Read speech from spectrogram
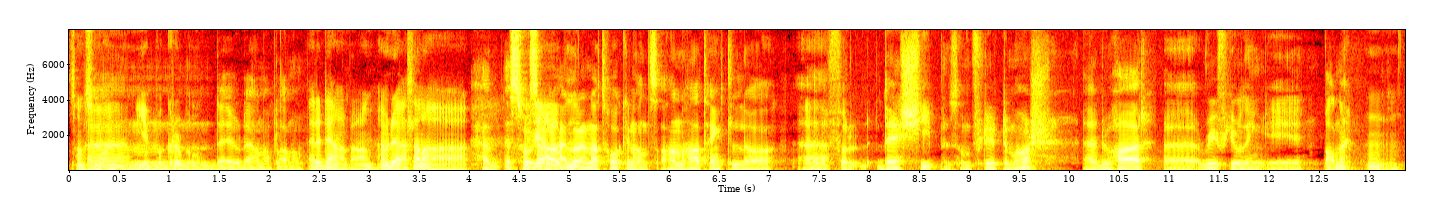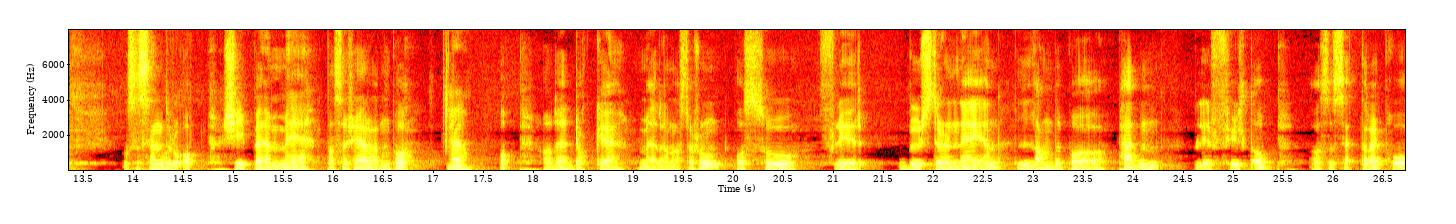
sånn som han gjør på Kerbal. Det er jo det han har planer om. Er det det han har planer om? Ja, men det er et eller annet Jeg, så gjerne hele denne talken hans, han har tenkt til å eh, For det skipet som flyr til Mars eh, Du har uh, refueling i bane, og så sender du opp skipet med passasjerene på, Ja. opp, og det dokker med denne stasjonen, og så flyr boosteren ned igjen, lander på paden, blir fylt opp, og så setter de på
